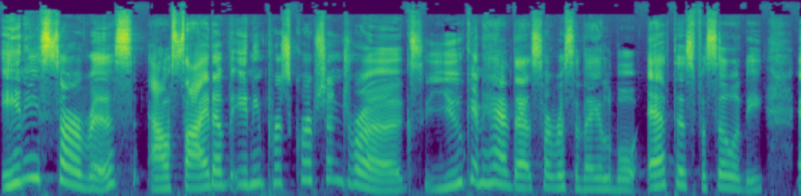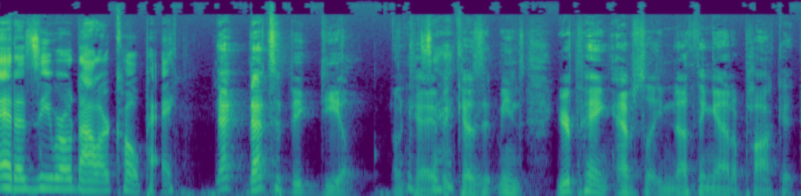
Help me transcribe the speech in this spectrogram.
any service outside of any prescription drugs you can have that service available at this facility at a zero dollar copay That, that's a big deal. Okay, Exactly. because it means you're paying absolutely nothing out of pocket.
